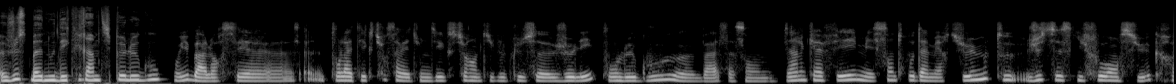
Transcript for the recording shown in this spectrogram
euh, juste bah, nous décrire un petit peu le goût? Oui, bah alors c'est pour la texture, ça va être une texture un petit peu plus gelée. Pour le goût, bah ça sent bien le café, mais sans trop d'amertume. Tout juste ce qu'il faut en sucre.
